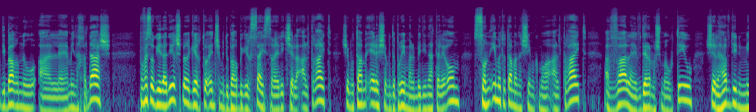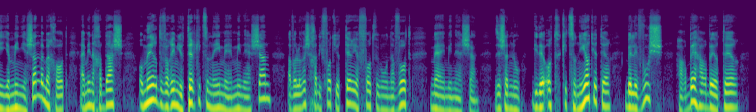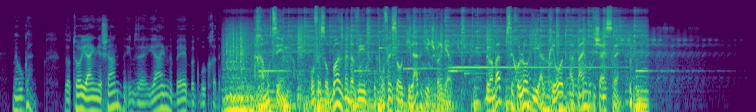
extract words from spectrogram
דיברנו על הימין החדש. פרופסור גלעד הירשברגר טוען שמדובר בגרסה ישראלית של האלט-רייט, שמותם אלה שמדברים על מדינת הלאום, שונאים את אותם אנשים כמו האלט-רייט, אבל ההבדל המשמעותי הוא שלהבדיל מימין ישן במרכאות, הימין החדש אומר דברים יותר קיצוניים מהימין הישן, אבל לובש חליפות יותר יפות ומעונבות מהימין הישן. אז יש לנו דעות קיצוניות יותר, בלבוש הרבה הרבה יותר מהוגן. זה אותו יין ישן, אם זה יין בבקבוק חדש. החמוצים, פרופסור בועז בן דוד ופרופסור גלעד הירשברגר. במבט פסיכולוגי על בחירות 2019.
